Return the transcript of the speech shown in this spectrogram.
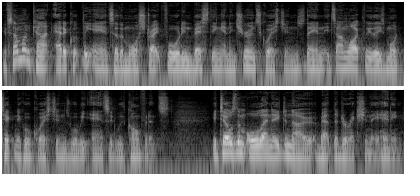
If someone can't adequately answer the more straightforward investing and insurance questions, then it's unlikely these more technical questions will be answered with confidence. It tells them all they need to know about the direction they're heading.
